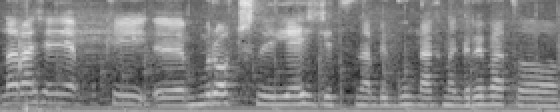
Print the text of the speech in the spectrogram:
na razie nie, póki y, mroczny jeździec na biegunach nagrywa, to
